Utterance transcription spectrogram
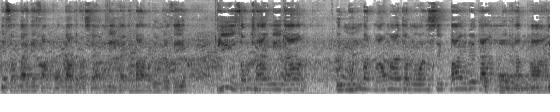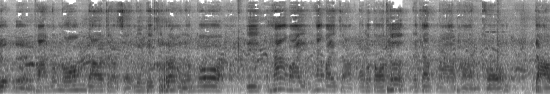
อีกสองใบในฝั่งของดาวตนาแสงมีใครกันบ้างมาดูหน่อยสิพี่สมชายมีนาม อุดหนุนบัตรเหมามาจำนวน 10 ใบด้วยกันโอ้โหนะครับผ่านเยอะเลยผ่านน้องๆ ดาวจรัสแสงเมืองเพชรครับผมแล้วก็อีก 5 ใบ 5 ใบจากอบตเทิกนะครับ มาผ่านของดาว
